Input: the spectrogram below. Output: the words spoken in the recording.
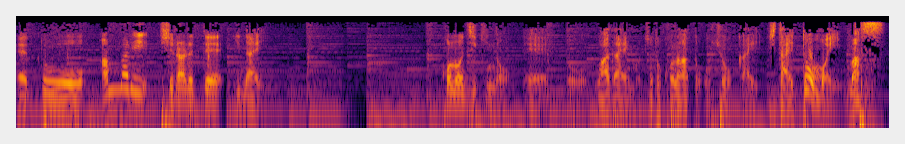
えっと、あんまり知られていない、この時期の、えっと、話題もちょっとこの後ご紹介したいと思います。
